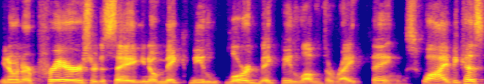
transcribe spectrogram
You know, and our prayers are to say, you know, make me, Lord, make me love the right things. Why? Because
